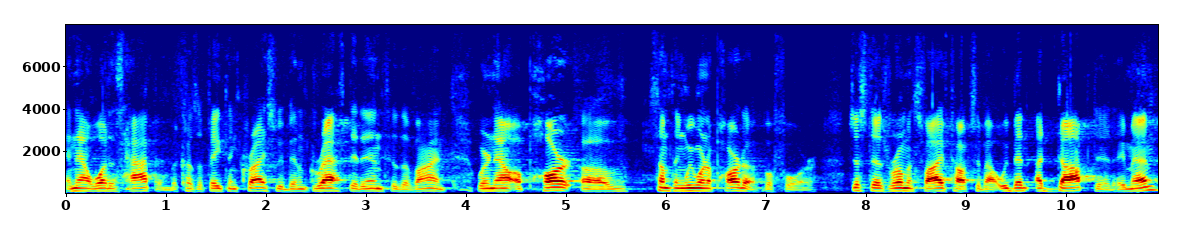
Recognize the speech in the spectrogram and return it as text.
And now, what has happened? Because of faith in Christ, we've been grafted into the vine. We're now a part of something we weren't a part of before. Just as Romans 5 talks about, we've been adopted. Amen?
